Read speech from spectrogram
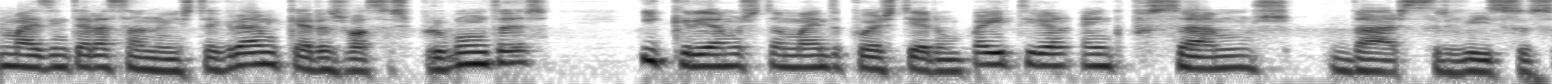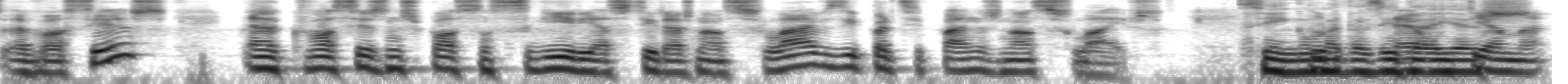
mais interação no Instagram, quero as vossas perguntas e queremos também depois ter um Patreon em que possamos dar serviços a vocês, a que vocês nos possam seguir e assistir aos nossos lives e participar nos nossos lives. Sim, uma das é ideias. Um tema,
